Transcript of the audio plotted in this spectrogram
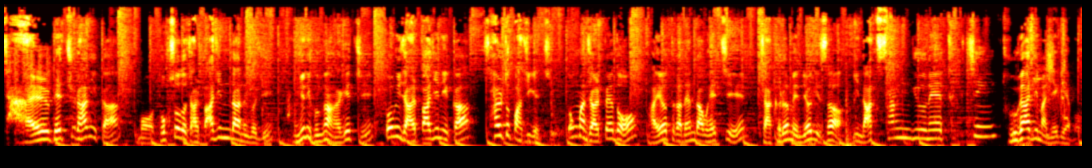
잘 배출하니까 뭐 독소도 잘 빠진다는 거지. 당연히 건강하겠지. 똥이 잘 빠지니까 살도 빠지겠지. 똥만 잘 빼도 다이어트가 된다고 했지. 자, 그러면 여기서 이 낙상균의 특징 두 가지만 얘기해 볼게.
